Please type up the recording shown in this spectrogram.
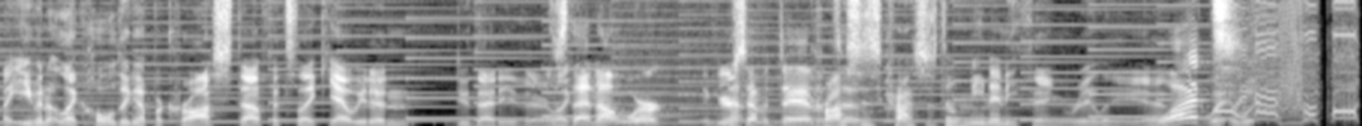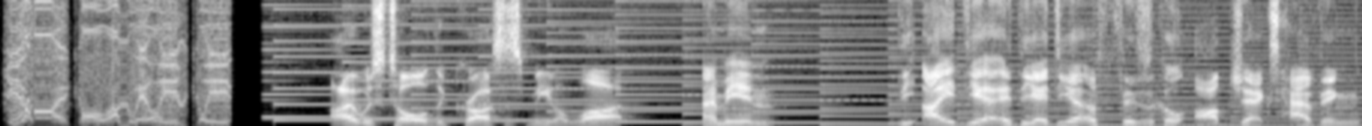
like even like holding up a cross stuff, it's like, yeah, we didn't do that either. Does like that not work if you're No, Seventh Day Adventist? crosses crosses don't mean anything really. Uh, What? wh- wh- Somebody I. I was told that crosses mean a lot. I mean, the idea the idea of physical objects having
